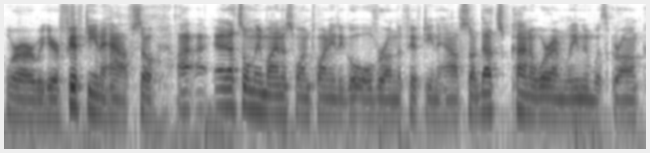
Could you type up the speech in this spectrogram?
where are we here 50 and a half so I, I, that's only minus 120 to go over on the 50 and a half so that's kind of where i'm leaning with gronk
